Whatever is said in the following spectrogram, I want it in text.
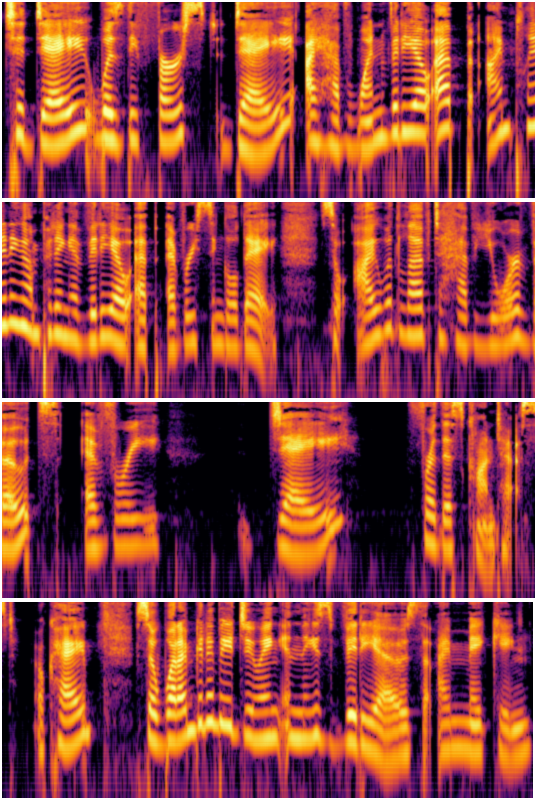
today was the first day. I have one video up, but I'm planning on putting a video up every single day. So I would love to have your votes every day for this contest. Okay. So, what I'm going to be doing in these videos that I'm making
